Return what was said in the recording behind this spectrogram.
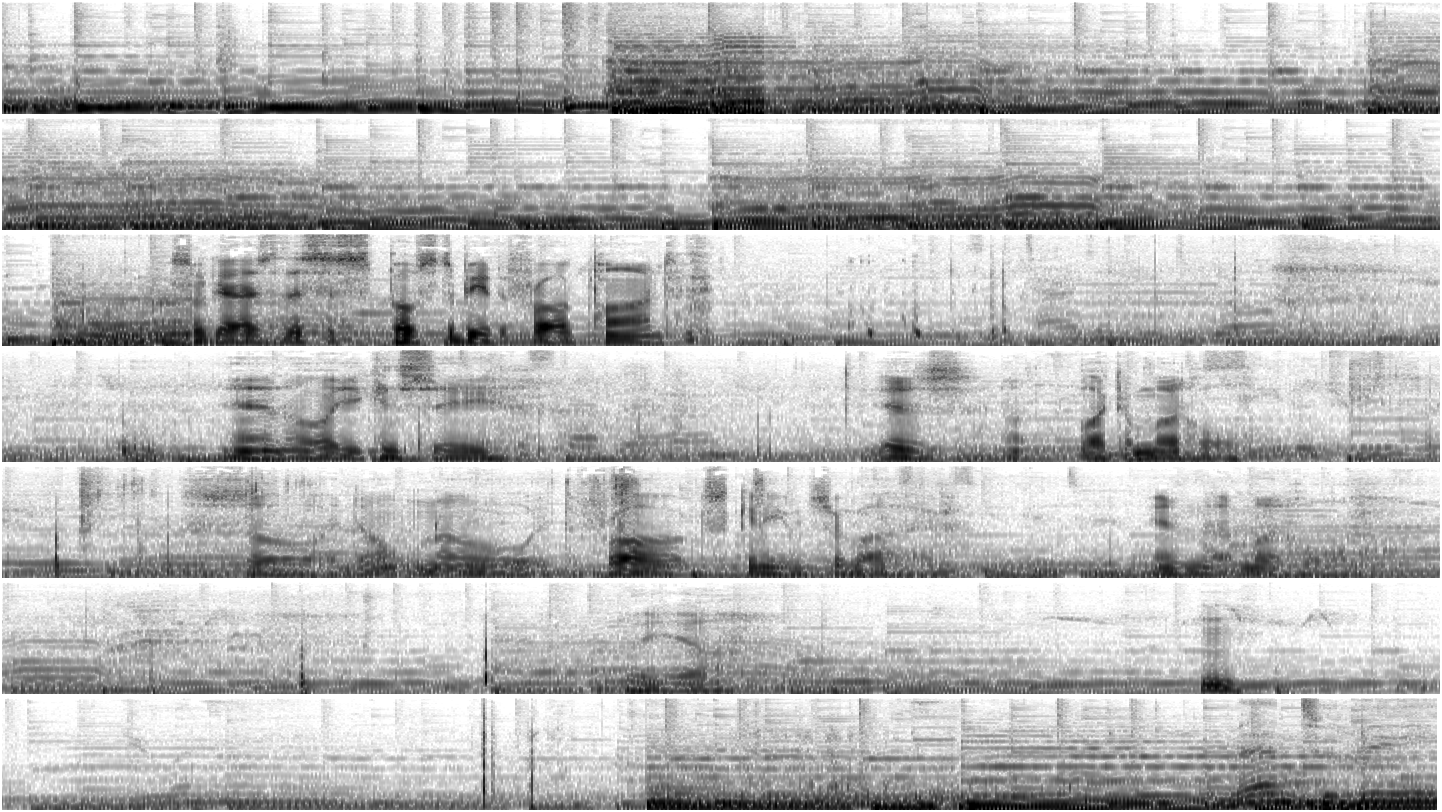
So guys, this is supposed to be the frog pond. And all you can see is uh, like a mud hole. So I don't know if the frogs can even survive in that mud hole. But yeah. Hmm. To be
